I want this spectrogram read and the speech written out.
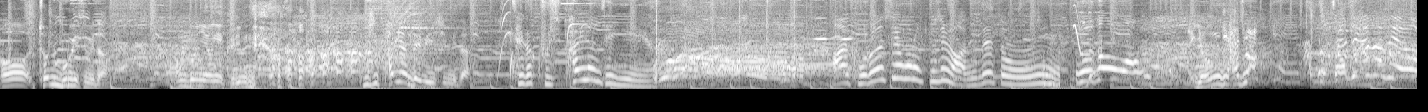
어, 저는 모르겠습니다. 홍돈이 형이 그립네요. 98년 데뷔이십니다. 제가 98년생이에요. 아 그런 식으로 푸시면 안 되죠. 무서워. 연기하지 마. 자제하세요.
